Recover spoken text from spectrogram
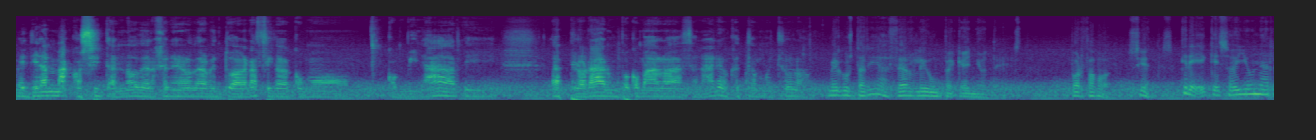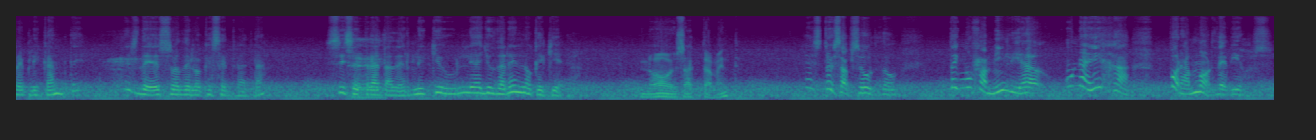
metieran más cositas, ¿no? Del género de la aventura gráfica, como combinar y explorar un poco más los escenarios, que están muy chulos. Me gustaría hacerle un pequeño test. Por favor, siéntese. ¿Cree que soy una replicante? ¿Es de eso de lo que se trata? Si se trata de Early Q, le ayudaré en lo que quiera. No exactamente. Esto es absurdo. Tengo familia, una hija, por amor de Dios.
